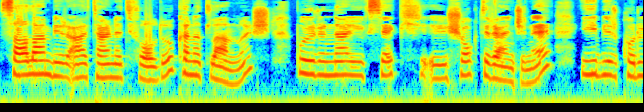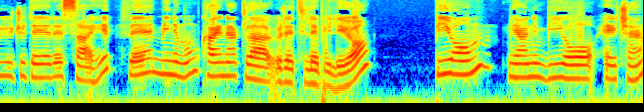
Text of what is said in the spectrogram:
sağlam bir alternatif olduğu kanıtlanmış. Bu ürünler yüksek e, şok direncine, iyi bir koruyucu değere sahip ve minimum kaynakla üretilebiliyor. Biyom yani BioHM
